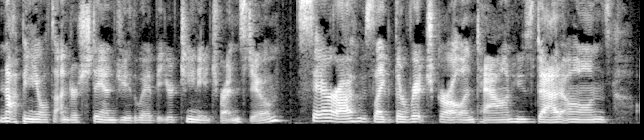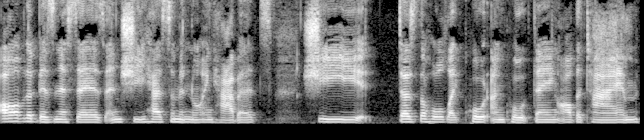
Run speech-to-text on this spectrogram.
not being able to understand you the way that your teenage friends do. Sarah, who's like the rich girl in town, whose dad owns all of the businesses and she has some annoying habits. She does the whole like quote unquote thing all the time.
